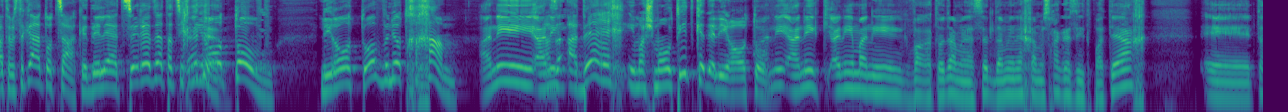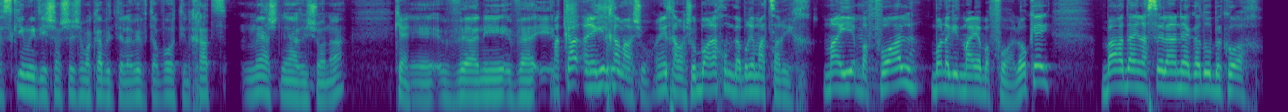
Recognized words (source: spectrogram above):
אתה מסתכל על התוצאה, כדי לייצר את זה אתה צריך בסדר. להיראות טוב, להיראות טוב ולהיות חכם. אני, אני, אז הדרך היא משמעותית כדי להיראות טוב. אני, אני, אני, אם אני כבר, אתה יודע, מנסה לדמיין איך המשחק הזה יתפתח, אה, תסכים איתי שאני חושב שמכבי תל אביב תבוא, תלחץ מהשנייה הראשונה. כן. אה, ואני, ו... מכ... אני אגיד לך משהו, אני אגיד לך משהו, בוא אנחנו מדברים מה צריך, מה יהיה בפועל, בוא נגיד מה יהיה בפועל, אוקיי? ברדה ינסה להניע כדור בכוח,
